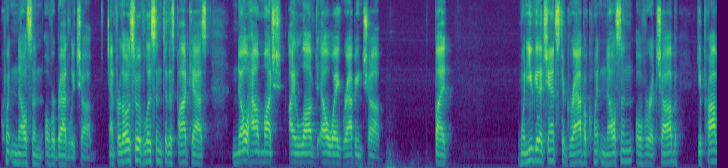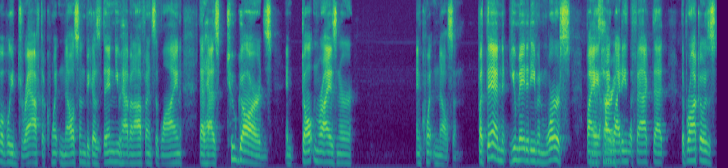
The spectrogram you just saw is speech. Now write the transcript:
Quenton Nelson over Bradley Chubb. And for those who have listened to this podcast, know how much I loved Elway grabbing Chubb. But when you get a chance to grab a Quenton Nelson over a Chubb, you probably draft a Quenton Nelson because then you have an offensive line that has two guards and Dalton Risner and Quenton Nelson. But then you made it even worse by yeah, highlighting the fact that the Broncos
